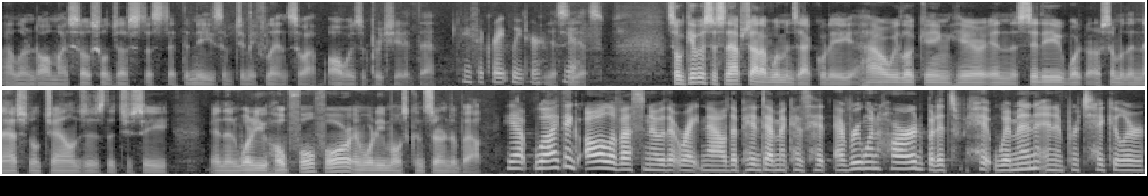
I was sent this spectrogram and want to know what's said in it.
I learned all my social justice at the knees of Jimmy Flynn, so I've always appreciated that. He's a great leader. Yes, yes. he is. So, give us a snapshot of women's equity. How are we looking here in the city? What are some of the national challenges that you see? And then, what are you hopeful for, and what are you most concerned about? Yeah, well, I think all of us know that right now the pandemic has hit everyone hard, but it's hit women, and in particular,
